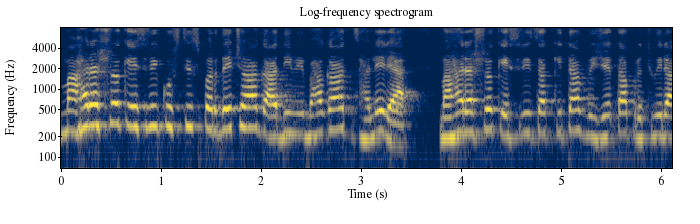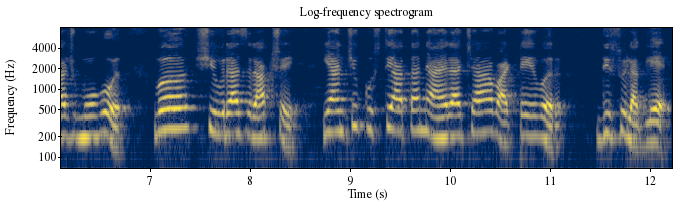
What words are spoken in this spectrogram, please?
महाराष्ट्र केसरी कुस्ती स्पर्धेच्या गादी विभागात झालेल्या महाराष्ट्र केसरीचा किताब विजेता पृथ्वीराज मोहोळ व शिवराज राक्षे यांची कुस्ती आता न्यायालयाच्या वाटेवर दिसू लागली आहे.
